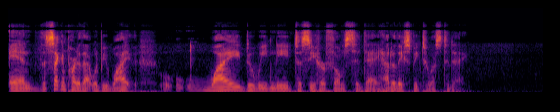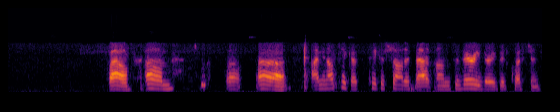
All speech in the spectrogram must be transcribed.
And the second part of that would be why why do we need to see her films today? How do they speak to us today? Wow. Um, well, uh, I mean, I'll take a take a shot at that. Um, it's a very very good question.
